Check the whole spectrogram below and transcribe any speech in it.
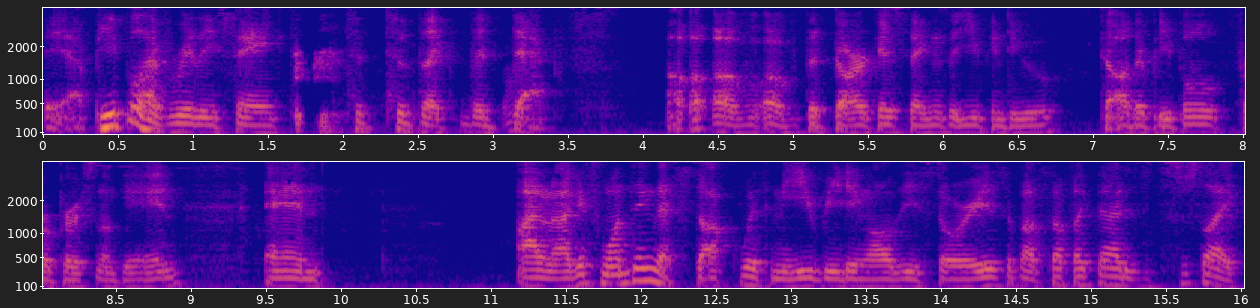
yeah people have really sank to, to like the depths of, of of the darkest things that you can do to other people for personal gain and I don't know. I guess one thing that stuck with me reading all these stories about stuff like that is it's just like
